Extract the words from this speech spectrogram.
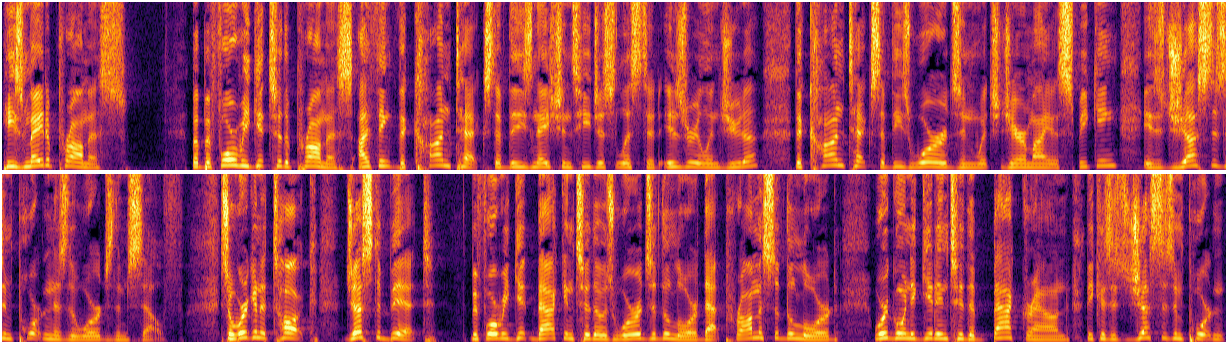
He's made a promise but before we get to the promise, I think the context of these nations he just listed, Israel and Judah, the context of these words in which Jeremiah is speaking is just as important as the words themselves. So we're going to talk just a bit before we get back into those words of the Lord, that promise of the Lord. We're going to get into the background because it's just as important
